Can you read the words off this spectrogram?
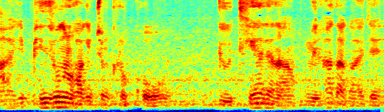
아 이게 빈손으로 가긴 좀 그렇고 이거 어떻게 해야 되나 고민을 하다가 이제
